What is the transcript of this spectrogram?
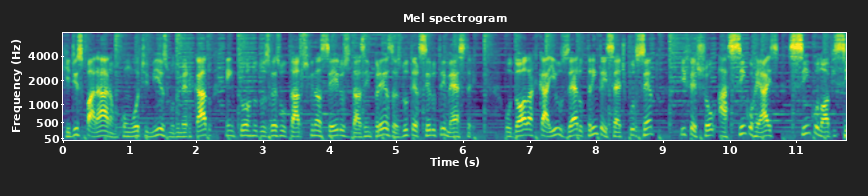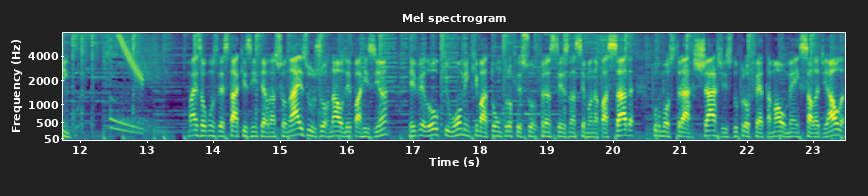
que dispararam com o otimismo do mercado em torno dos resultados financeiros das empresas do terceiro trimestre. O dólar caiu 0,37% e fechou a R$ 5,595. Mais alguns destaques internacionais. O jornal Le Parisien revelou que o homem que matou um professor francês na semana passada por mostrar charges do profeta Maomé em sala de aula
